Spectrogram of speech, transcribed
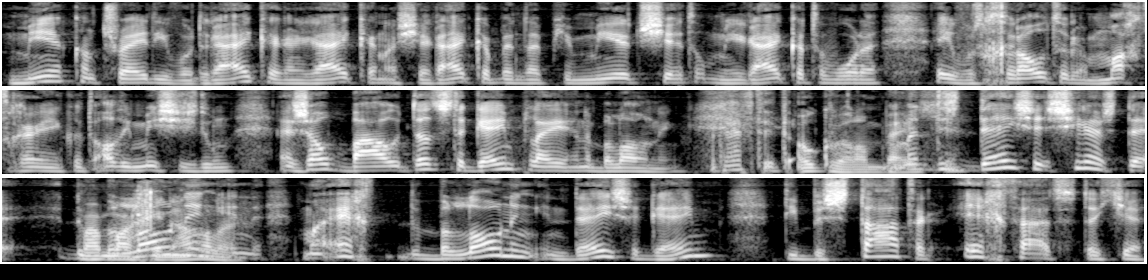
meer kan traden, je wordt rijker en rijker. En als je rijker bent, heb je meer shit om meer rijker te worden. En je wordt groter en machtiger en je kunt al die missies doen. En zo bouwen, dat is de gameplay en de beloning. Het heeft dit ook wel een beetje. Maar het is deze, serieus, de, de Maar beloning in, maar echt, de beloning in deze game, die bestaat er echt uit dat je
